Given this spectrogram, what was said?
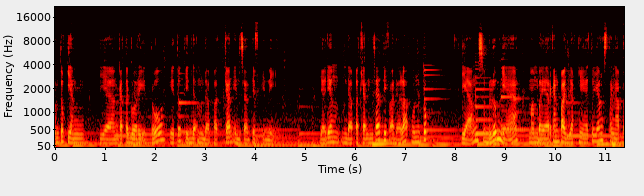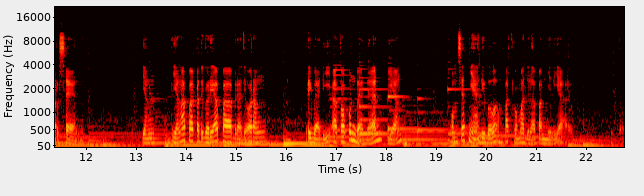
untuk yang yang kategori itu itu tidak mendapatkan insentif ini. Jadi yang mendapatkan insentif adalah untuk yang sebelumnya membayarkan pajaknya itu yang setengah persen. Yang yang apa? Kategori apa? Berarti orang pribadi ataupun badan yang omsetnya di bawah 4,8 miliar gitu.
